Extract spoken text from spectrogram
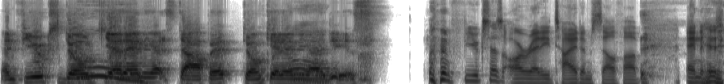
and Fuchs don't get Ooh. any. Stop it! Don't get any Oh. ideas. Fuchs has already tied himself up and is,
